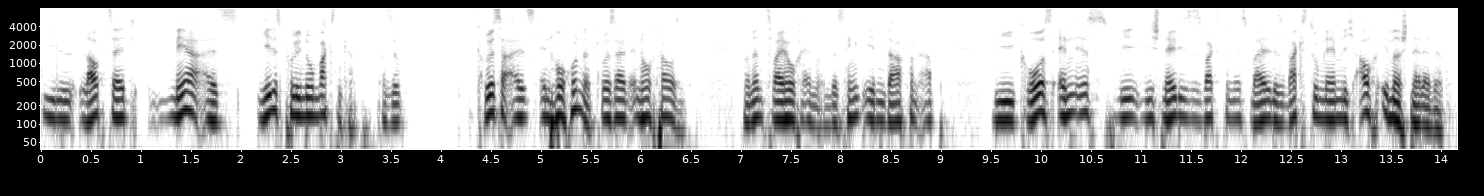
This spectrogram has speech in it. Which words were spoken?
die Laufzeit mehr als jedes Polynom wachsen kann. Also größer als n hoch 100, größer als n hoch 1000, sondern 2 hoch n. Und das hängt eben davon ab, wie groß n ist, wie, wie schnell dieses Wachstum ist, weil das Wachstum nämlich auch immer schneller wird.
